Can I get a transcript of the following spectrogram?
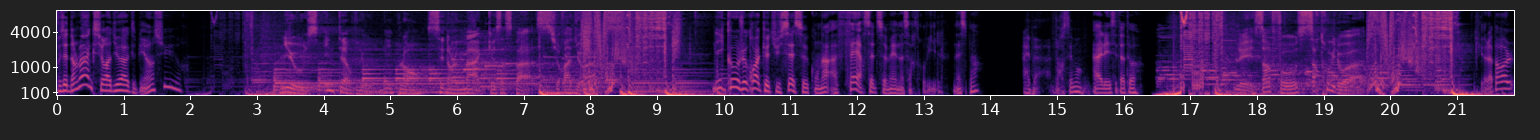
Vous êtes dans le mag sur Radio Axe, bien sûr. News, interview, bon plan, c'est dans le mag que ça se passe sur Radio Axe. Nico, je crois que tu sais ce qu'on a à faire cette semaine à Sartrouville, n'est-ce pas? Eh ben, forcément. Allez, c'est à toi. Les infos sartrouvilloises. Tu as la parole.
